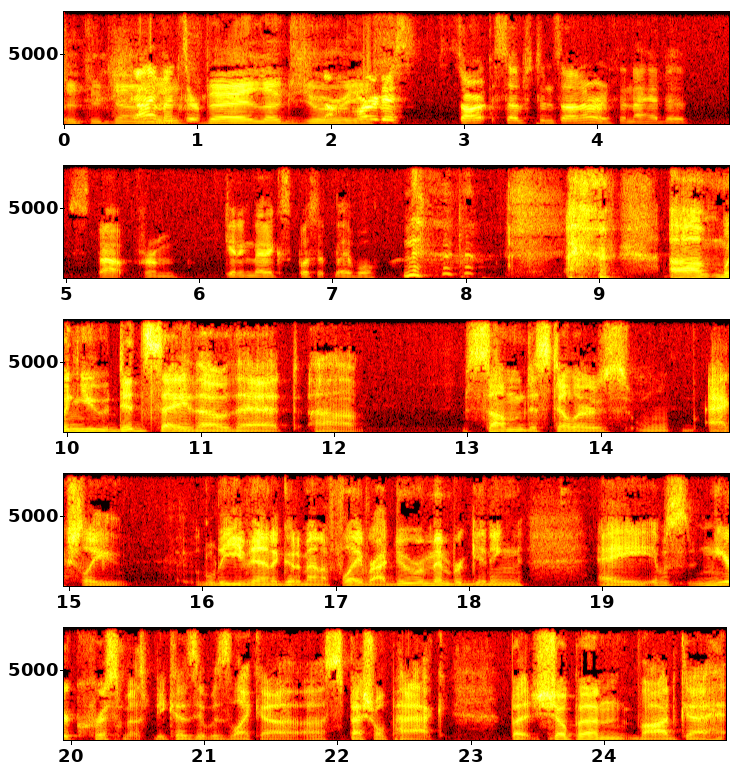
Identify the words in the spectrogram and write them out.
Filtered through Diamonds diamonds, are very The luxurious. hardest sar- substance on earth, and I had to stop from getting that explicit label. Um, when you did say though that uh, some distillers actually leave in a good amount of flavor, I do remember getting a. It was near Christmas because it was like a, a special pack. But Chopin Vodka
